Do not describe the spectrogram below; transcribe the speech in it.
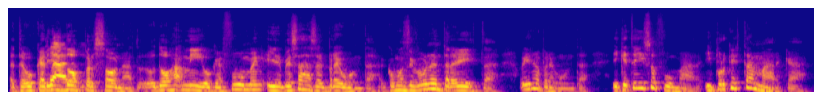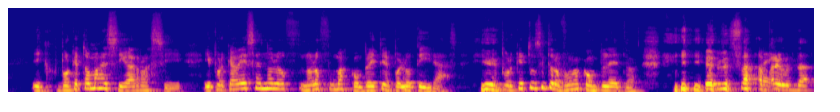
Te buscarías dos personas, dos amigos que fumen y empiezas a hacer preguntas, como si fuera una entrevista. Oye, una pregunta. ¿Y qué te hizo fumar? ¿Y por qué esta marca? ¿Y por qué tomas el cigarro así? ¿Y por qué a veces no lo, no lo fumas completo y después lo tiras? ¿Y por qué tú sí te lo fumas completo? Y empiezas a preguntar.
